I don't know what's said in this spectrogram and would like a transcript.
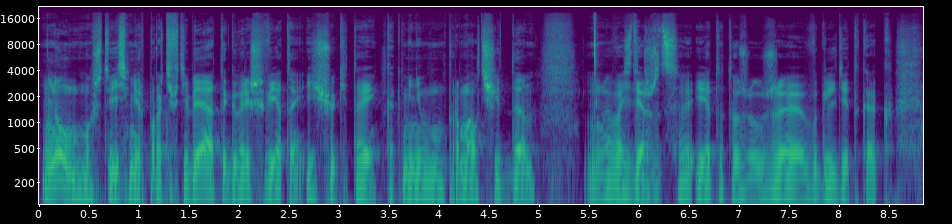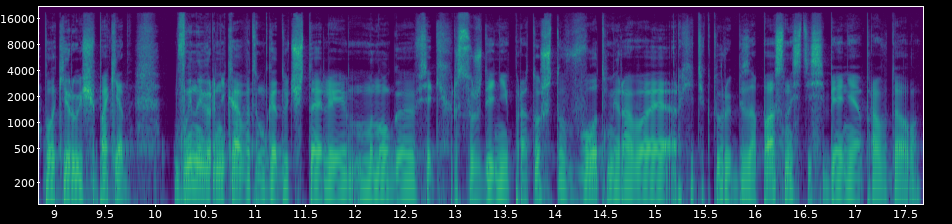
Ну, может, весь мир против тебя, а ты говоришь вето, еще Китай как минимум промолчит, да? Воздержится, и это тоже уже выглядит как блокирующий пакет. Вы наверняка в этом году читали много всяких рассуждений про то, что вот мировая архитектура безопасности себя не оправдала.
